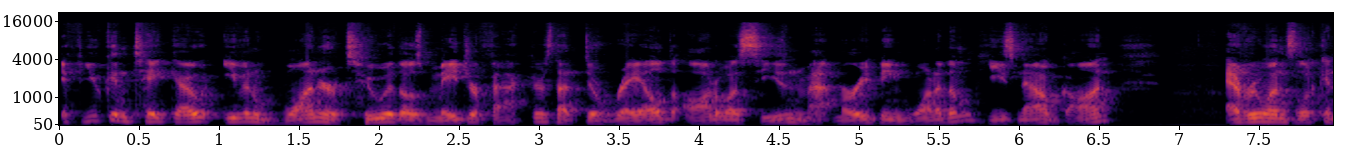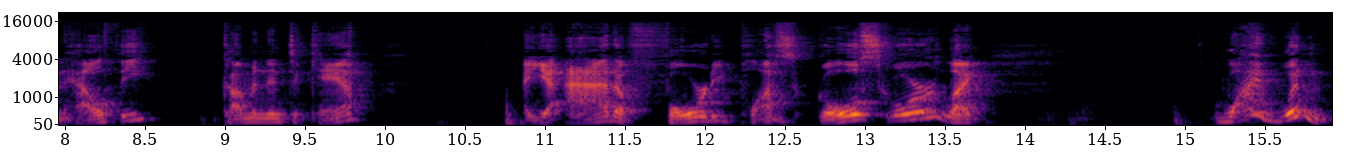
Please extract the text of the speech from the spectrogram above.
if you can take out even one or two of those major factors that derailed Ottawa's season, Matt Murray being one of them, he's now gone. Everyone's looking healthy coming into camp. you add a 40 plus goal scorer, like why wouldn't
